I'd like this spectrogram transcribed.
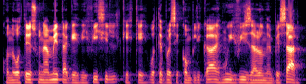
Cuando vos tenés una meta que es difícil, que es que vos te parece complicada, es muy difícil saber dónde empezar.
